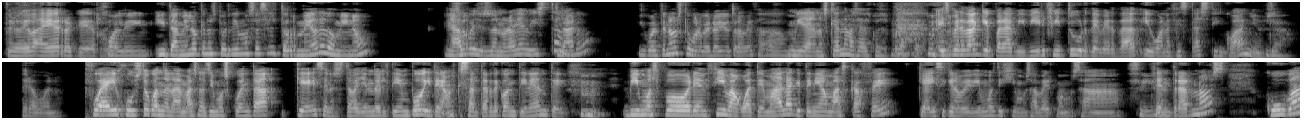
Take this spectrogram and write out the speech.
Pero Eva, R que R. Jolín. Y también lo que nos perdimos es el torneo de dominó. Ah, pues eso no lo había visto. Claro. Igual tenemos que volver hoy otra vez a... Mira, nos quedan demasiadas cosas por hacer. es verdad que para vivir Fitur de verdad igual necesitas cinco años. Ya. Pero bueno. Fue ahí justo cuando además nos dimos cuenta que se nos estaba yendo el tiempo y teníamos que saltar de continente. Vimos por encima Guatemala, que tenía más café, que ahí sí que no vivimos, dijimos, a ver, vamos a sí. centrarnos. Cuba,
